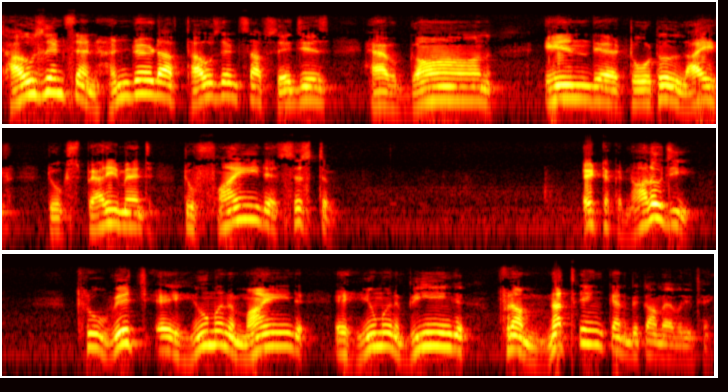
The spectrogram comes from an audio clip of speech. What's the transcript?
Thousands and hundreds of thousands of sages have gone in their total life to experiment to find a system a technology through which a human mind, a human being from nothing can become everything.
